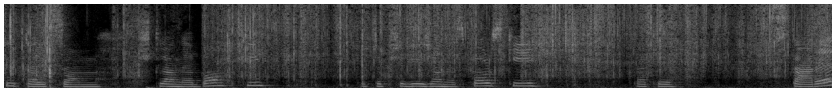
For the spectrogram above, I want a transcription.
Tutaj są szklane bombki. Jeszcze przywiezione z Polski. Takie stare.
